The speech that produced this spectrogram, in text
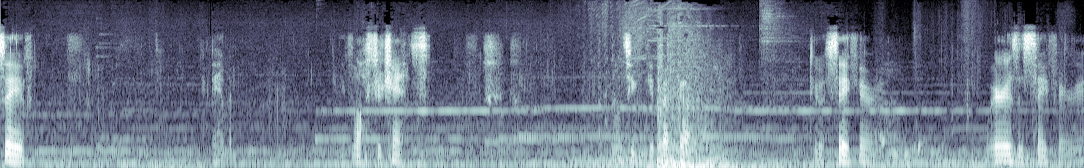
Save. Damn it. You've lost your chance. Once you can get back up to a safe area. Where is a safe area?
